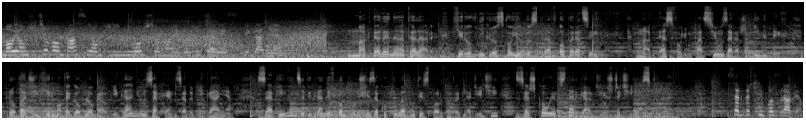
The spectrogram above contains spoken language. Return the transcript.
Moją życiową pasją i miłością mojego życia jest bieganie. Magdalena Talarek, kierownik rozwoju do spraw operacyjnych. Magda swoją pasją zaraża innych. Prowadzi firmowego bloga o bieganiu, zachęca do biegania. Za pieniądze wygrane w konkursie zakupiła buty sportowe dla dzieci ze szkoły w Stargardzie Szczecińskim. Serdecznie pozdrawiam.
